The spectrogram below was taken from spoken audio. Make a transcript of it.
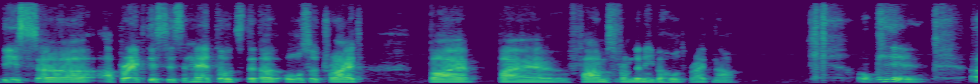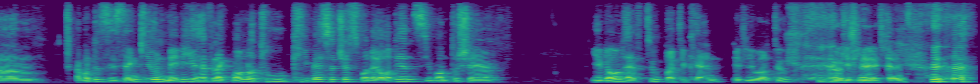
these uh, are practices and methods that are also tried by by farms from the neighborhood right now. Okay. Um, I want to say thank you, and maybe you have like one or two key messages for the audience you want to share. You don't have to, but you can if you want to. Give me a chance.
